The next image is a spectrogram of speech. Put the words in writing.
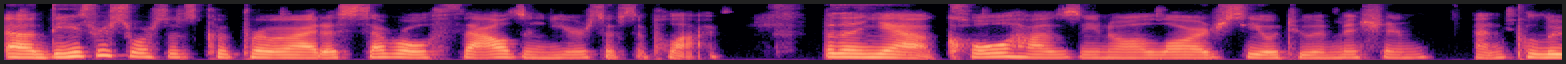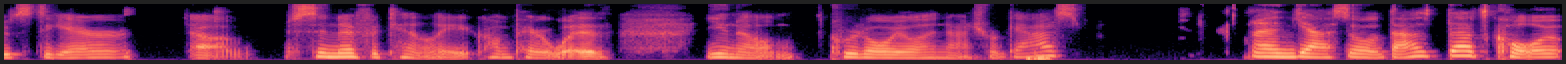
uh, these resources could provide us several thousand years of supply. But then yeah, coal has you know a large CO two emission and pollutes the air um, significantly compared with you know crude oil and natural gas and yeah so that's that's coal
